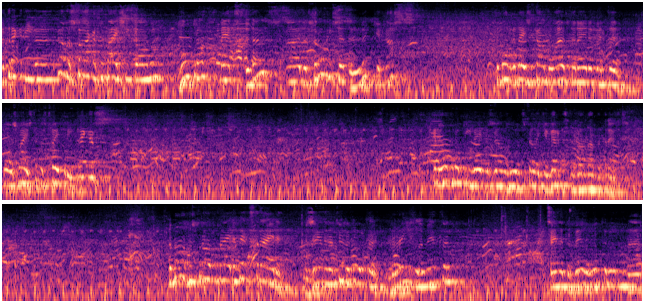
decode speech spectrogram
Een trekker die we wel eens vaker voorbij zien komen. Holbrand met de neus uit het Groningse Lutje Gast. Vanmorgen deze kant al uitgereden met uh, volgens mij een stuk of twee, drie trekkers. En Holbrand die weet dus wel hoe het spelletje werkt wat dat betreft. Normaal gesproken bij de wedstrijden zijn er natuurlijk ook reglementen. Zijn er te veel om op te noemen, maar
